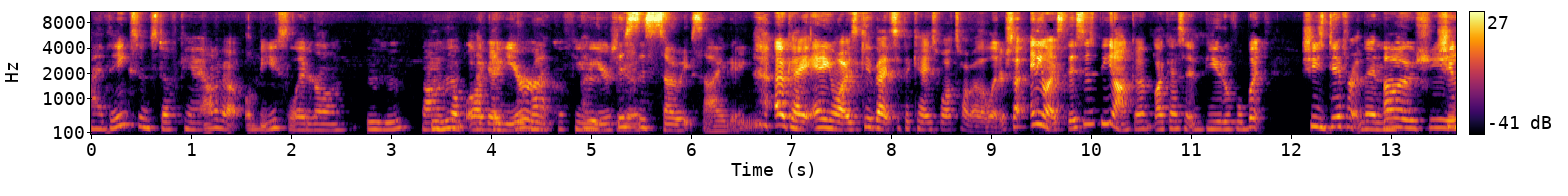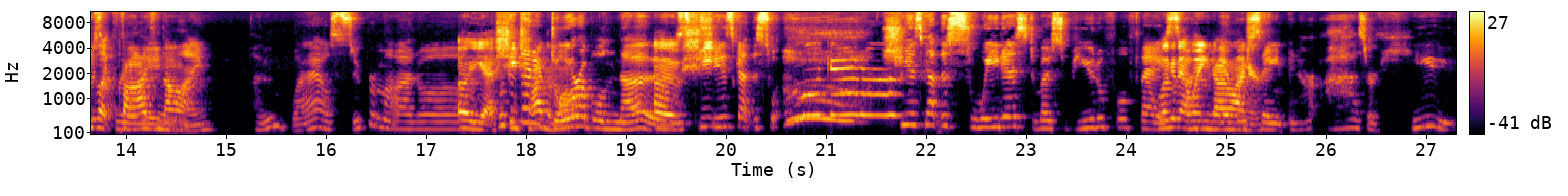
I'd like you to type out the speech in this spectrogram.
I think some stuff came out about abuse later on. Mm-hmm. Not Mhm. a couple, like a year or right. a few Oh, years this ago. is so exciting. Okay, anyways, get back to the case. We'll talk about that later. So, anyways, this is Bianca. Like I said, beautiful, but she's different than. Oh, she she was like five nine. Oh wow, supermodel. Oh yeah, Look she at that tried to model. adorable nose. Oh, she- she has got the swe- Look at. She has got the sweetest, most beautiful face. Look at that I've winged ever eyeliner. Seen, and her eyes are huge.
